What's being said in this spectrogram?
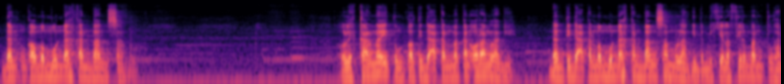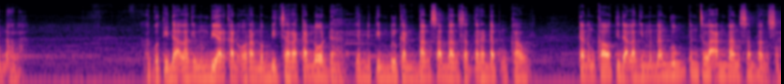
dan engkau memunahkan bangsamu. Oleh karena itu engkau tidak akan makan orang lagi dan tidak akan memunahkan bangsamu lagi. Demikianlah firman Tuhan Allah. Aku tidak lagi membiarkan orang membicarakan noda yang ditimbulkan bangsa-bangsa terhadap engkau, dan engkau tidak lagi menanggung pencelaan bangsa-bangsa.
